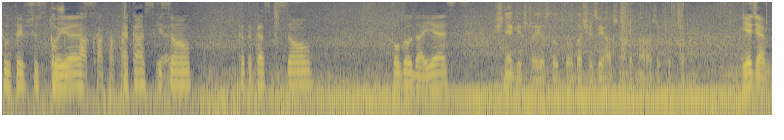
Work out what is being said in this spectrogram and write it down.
tutaj wszystko jest. Ka, ka, ka, ka. Kakaski są. Kakakaski są. Pogoda jest. Śnieg jeszcze jest, to, to da się zjechać nawet na razie troszkę. Jedziemy.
